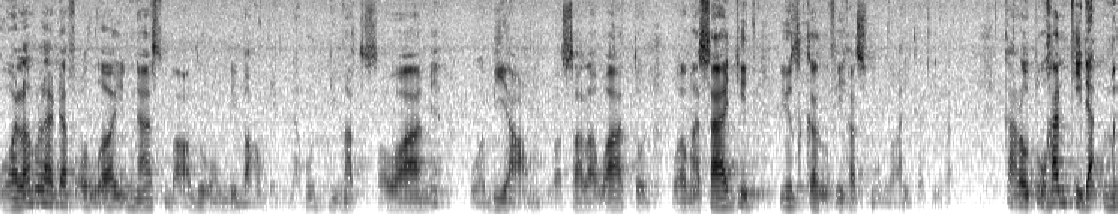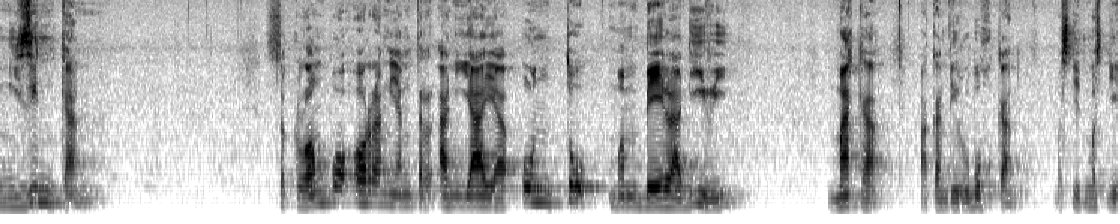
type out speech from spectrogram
walau la daf'ullahi nas ba'duhum bi ba'din lahuddimat sawami' wa bi'un wa salawatun wa masajid yuzkaru fiha kalau Tuhan tidak mengizinkan sekelompok orang yang teraniaya untuk membela diri, maka akan dirubuhkan masjid-masjid,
